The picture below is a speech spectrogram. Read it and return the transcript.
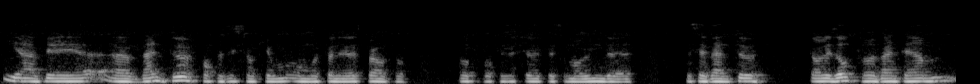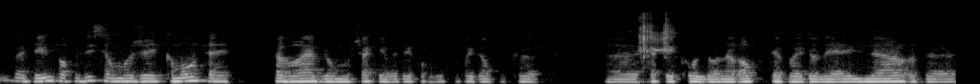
qu'il y avait 22 propositions qui ont mentionné l'espéranto. Notre proposition était seulement une de, ces 22. Dans les autres 21, 21 propositions, moi j'ai commenté favorable, chaque il y avait des propositions, par exemple, que euh, chaque école en Europe devrait donner une heure de,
